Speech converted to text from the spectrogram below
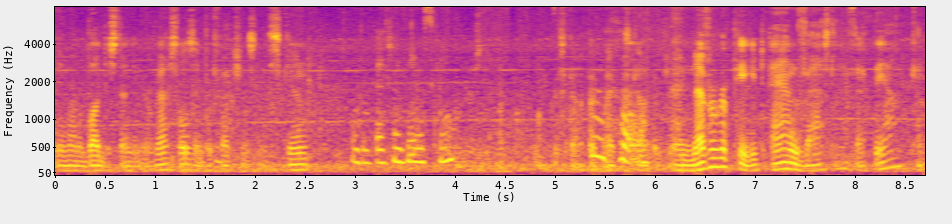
the amount of blood distending your vessels, imperfections in the skin, Imperfections in the skin. microscopic, microscopic, and never repeat and vastly affect the outcome.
